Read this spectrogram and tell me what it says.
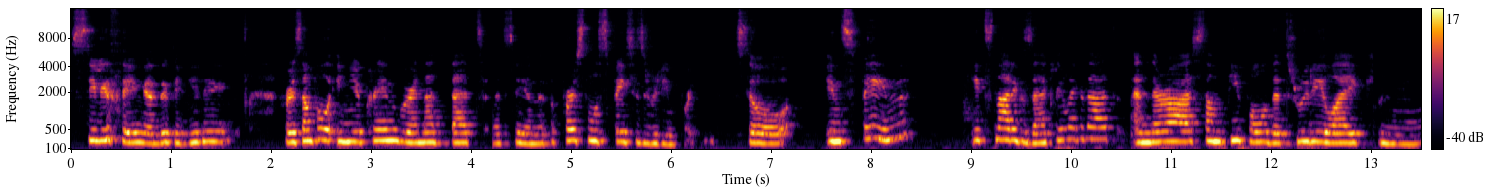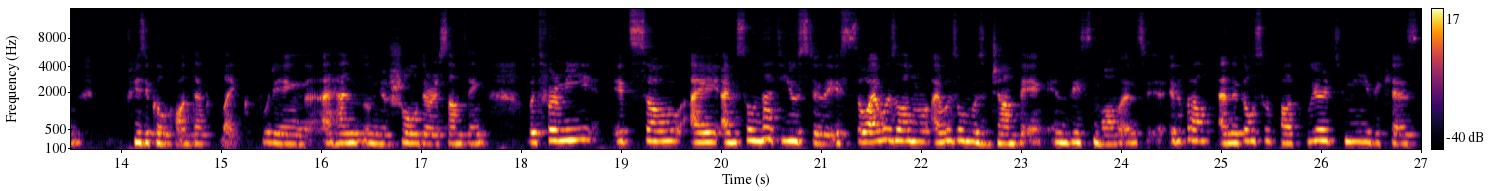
silly thing at the beginning. For example in ukraine we're not that let's say a personal space is really important. So in spain it's not exactly like that and there are some people that really like um, physical contact like putting a hand on your shoulder or something. But for me it's so i i'm so not used to this. So i was almost i was almost jumping in these moments. It felt and it also felt weird to me because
